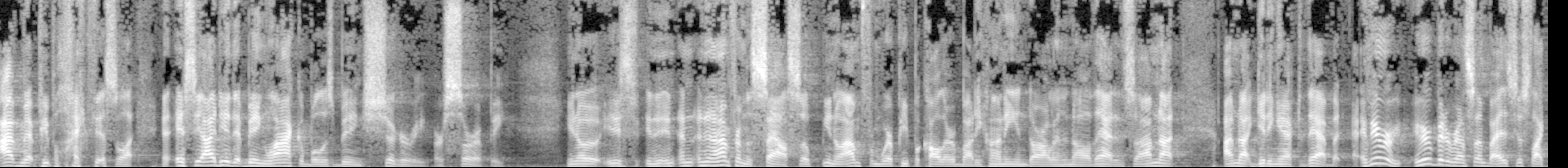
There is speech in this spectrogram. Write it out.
I've met people like this a lot. It's the idea that being likable is being sugary or syrupy. You know, and, and, and, I'm from the South, so, you know, I'm from where people call everybody honey and darling and all that. And so I'm not, I'm not getting after that. But have you ever, have ever been around somebody that's just like,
